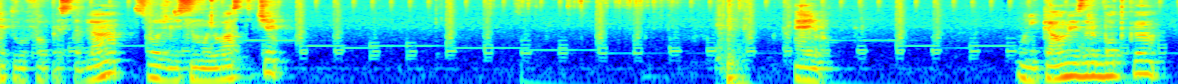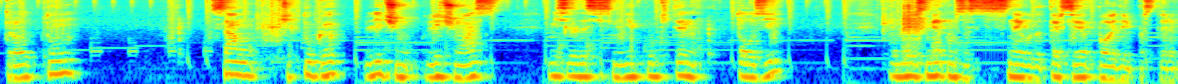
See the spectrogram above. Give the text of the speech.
Ето го какво представлява. Сложили съм му ластиче. Ей Уникална изработка, Trolltune. Само, че тук, лично, лично аз, мисля да си сменя куките на този, понеже смятам с него да търся по-едри пастъри.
